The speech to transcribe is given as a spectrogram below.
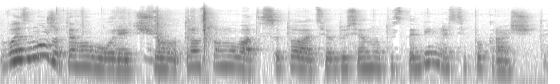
Ви зможете, говорять, що трансформувати ситуацію, досягнути стабільності, покращити.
